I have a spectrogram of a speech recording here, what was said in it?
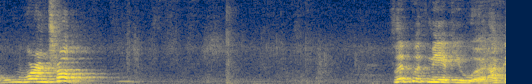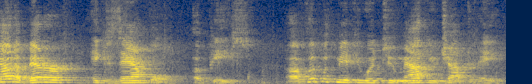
we're in trouble. Flip with me if you would. I've got a better example of peace. Uh, flip with me if you would to Matthew chapter 8.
